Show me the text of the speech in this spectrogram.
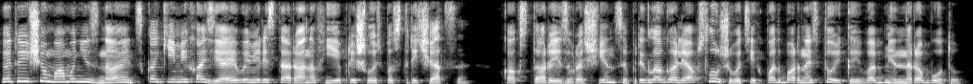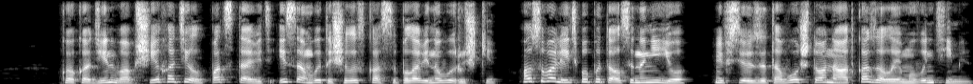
Это еще мама не знает, с какими хозяевами ресторанов ей пришлось повстречаться. Как старые извращенцы предлагали обслуживать их под барной стойкой в обмен на работу. Как один вообще хотел подставить и сам вытащил из кассы половину выручки, а свалить попытался на нее – и все из-за того, что она отказала ему в интиме.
